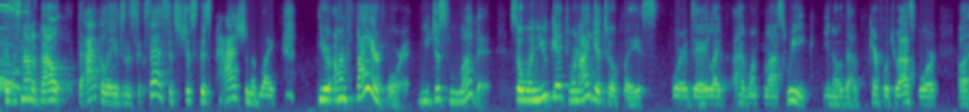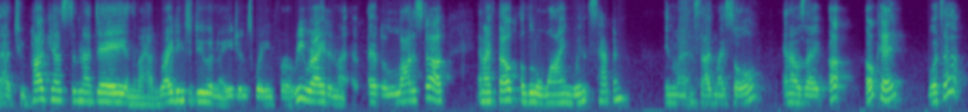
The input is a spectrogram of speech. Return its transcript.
Because it's not about the accolades and the success. It's just this passion of like, you're on fire for it. You just love it. So when you get, when I get to a place where a day, like I had one last week, you know, that careful what you ask for, uh, I had two podcasts in that day, and then I had writing to do, and my agent's waiting for a rewrite, and I, I had a lot of stuff. And I felt a little wine wince happen in my inside my soul, and I was like, "Oh, okay, what's up?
